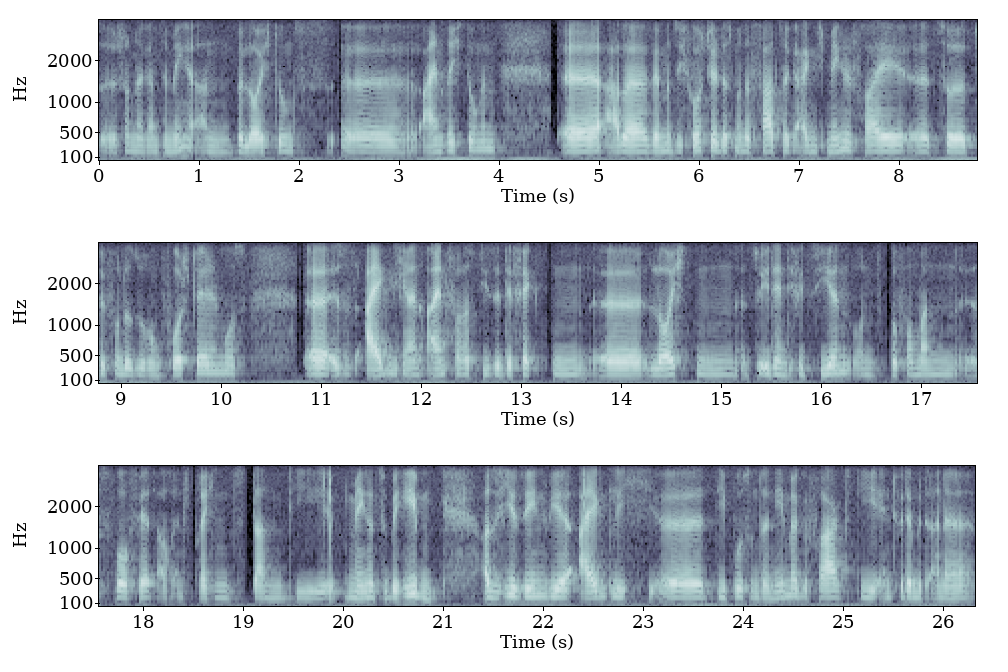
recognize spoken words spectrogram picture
äh, schon eine ganze Menge an Beleuchtungseinrichtungen. Äh, aber wenn man sich vorstellt, dass man das Fahrzeug eigentlich mängelfrei äh, zur TÜV-Untersuchung vorstellen muss, äh, ist es eigentlich ein einfaches, diese defekten äh, Leuchten zu identifizieren und bevor man es vorfährt, auch entsprechend dann die Mängel zu beheben. Also hier sehen wir eigentlich äh, die Busunternehmer gefragt, die entweder mit einer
